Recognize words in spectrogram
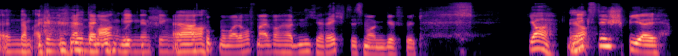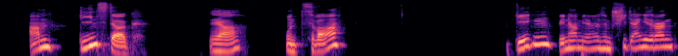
äh, in der, dem Gefühl in der Magengegend entgegen. Ja, Ja, gucken wir mal. Da hoffen wir einfach, er hat nicht recht das Morgengefühl. Ja, Ja. nächstes Spiel am Dienstag. ja, Und zwar gegen, wen haben wir in unserem Sheet eingetragen?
